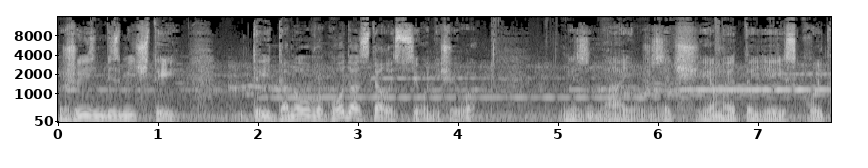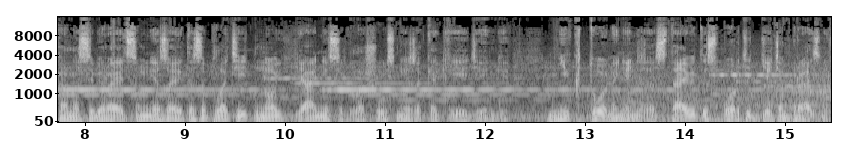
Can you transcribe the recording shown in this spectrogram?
жизнь без мечты. Да и до Нового года осталось всего ничего. Не знаю уж, зачем это ей, сколько она собирается мне за это заплатить, но я не соглашусь ни за какие деньги. Никто меня не заставит испортить детям праздник.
